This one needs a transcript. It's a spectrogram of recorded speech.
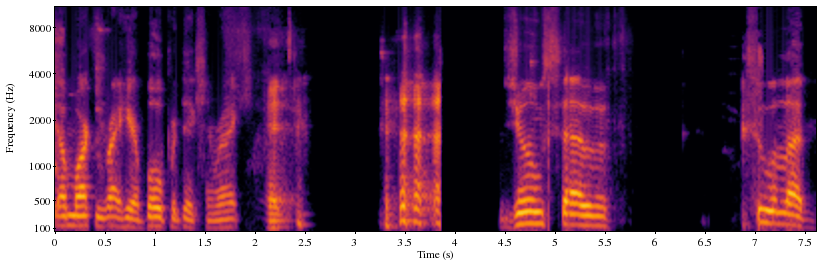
Y'all mark me right here. Bold prediction, right? June seventh, two eleven.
